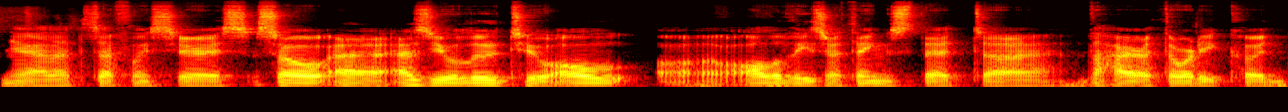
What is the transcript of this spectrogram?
Yeah, that's definitely serious. So, uh, as you alluded to, all uh, all of these are things that uh, the Hire Authority could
